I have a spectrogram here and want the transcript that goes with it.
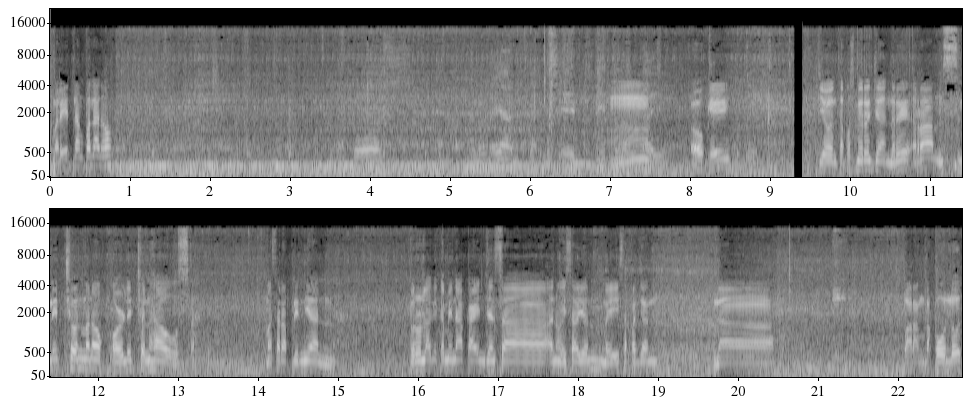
Maliit lang pala no? Tapos, ano na yan? Sa SM. Dito lang Mm. tayo. Okay. Yun, tapos meron dyan, Re- Rams, Lechon Manok or Lechon House. Masarap din yan. Pero lagi kami nakain dyan sa, anong isa yun? May isa pa dyan na parang bakulod,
